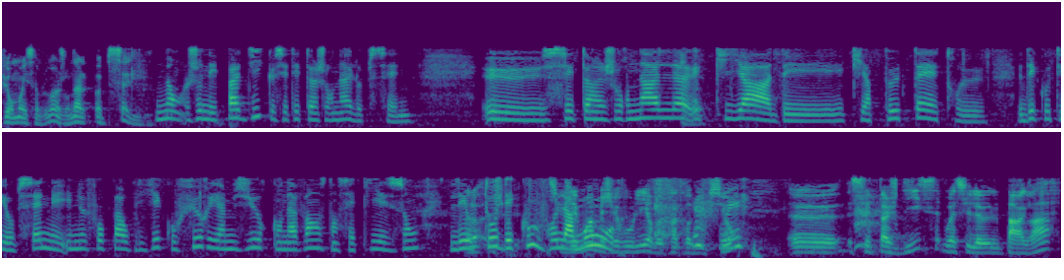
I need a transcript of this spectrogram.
purement et simplement un journal obscène. Non, je n'ai pas dit que c'était un journal obscène. Euh, c'est un journal Ah bon qui a, des, qui a peut-être euh, des côtés obscènes, mais il ne faut pas oublier qu'au fur et à mesure qu'on avance dans cette liaison, Léoto découvre excusez-moi, mais je vais l'amour. vous lire votre introduction. Oui. Euh, c'est page 10, voici le, le paragraphe.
